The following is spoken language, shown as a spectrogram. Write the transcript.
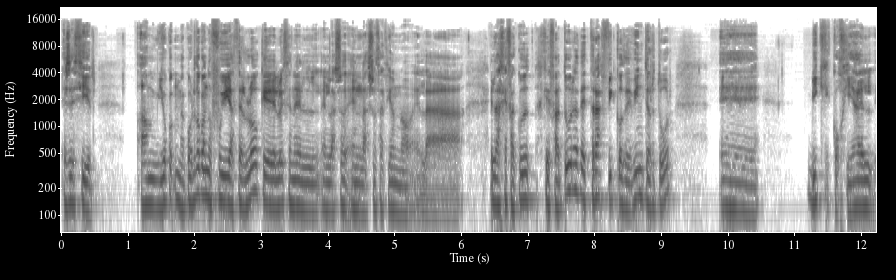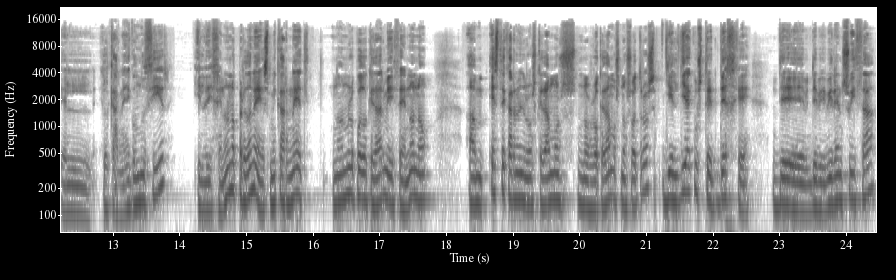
Es decir, am, yo me acuerdo cuando fui a hacerlo, que lo hice en, el- en la, en la asociación, no, en la, en la jefatura de tráfico de Winterthur, eh, vi que cogía el, el- el carnet de conducir y le dije, no, no, perdone, es mi carnet, no me lo puedo quedar. Me dice, no, no, am, este carnet nos, quedamos, nos lo quedamos nosotros y el día que usted deje de, de vivir en Suiza,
